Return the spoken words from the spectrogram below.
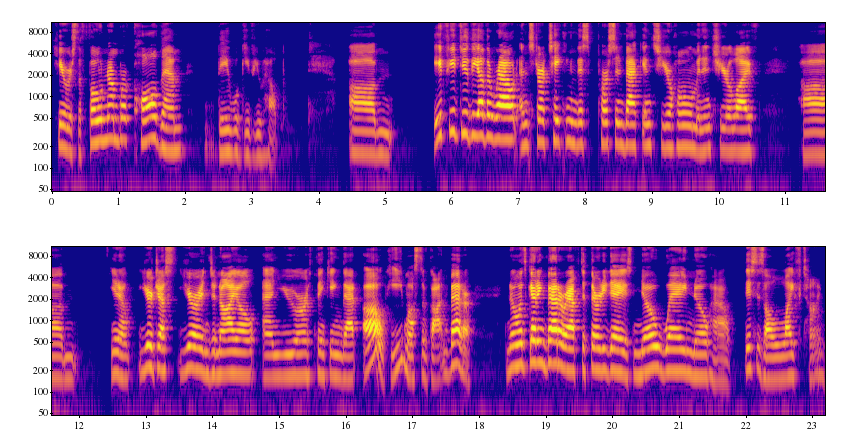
Here is the phone number. Call them. They will give you help. Um, if you do the other route and start taking this person back into your home and into your life, um, you know, you're just, you're in denial and you're thinking that, oh, he must have gotten better. No one's getting better after 30 days. No way, no how. This is a lifetime.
